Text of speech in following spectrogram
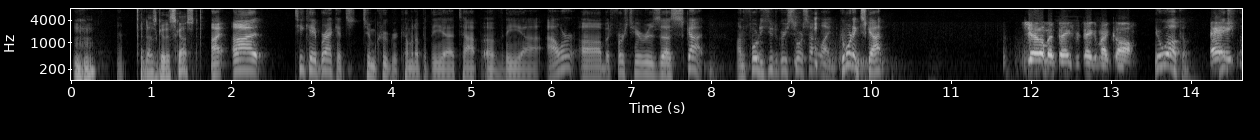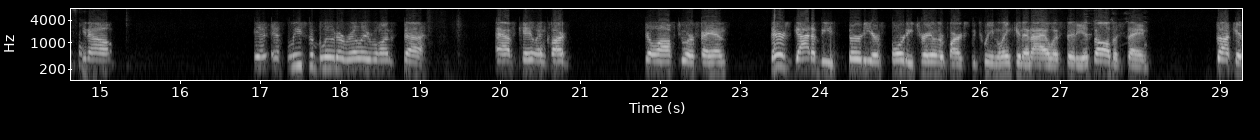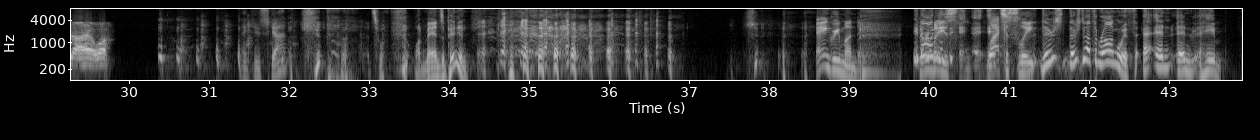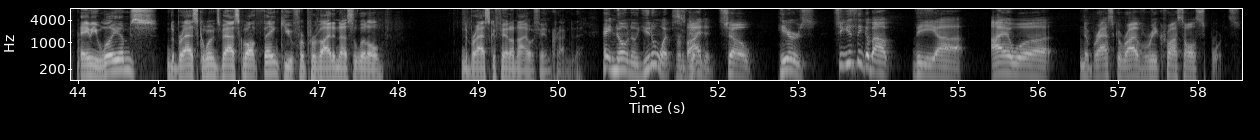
It does get discussed. All right. Uh, TK brackets. Tim Kruger coming up at the uh, top of the uh, hour. Uh, but first, here is uh, Scott on the 42 degree source hotline. Good morning, Scott. Gentlemen, thanks for taking my call. You're welcome. Hey, for the phone you know, if, if Lisa Bluder really wants to have Caitlin Clark show off to her fans, there's got to be 30 or 40 trailer parks between Lincoln and Iowa City. It's all the same. Suck it, Iowa. Thank you, Scott. That's one- one man's opinion. Angry Monday. You know, Everybody's it's- it's- lack of sleep. There's there's nothing wrong with and and hey, Amy Williams, Nebraska women's basketball. Thank you for providing us a little Nebraska fan on Iowa fan crime today. Hey, no, no. You know what good. provided? So here's so you think about the uh, Iowa Nebraska rivalry across all sports.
